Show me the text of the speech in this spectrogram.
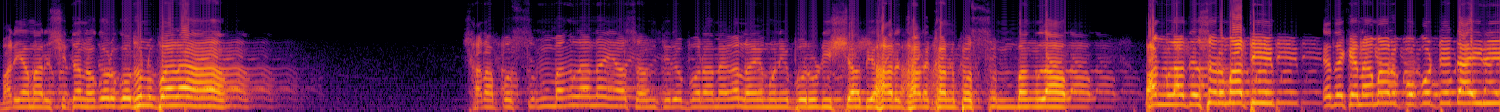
বাড়ি আমার সীতানগর গোধনপাড়া। সারা পশ্চিম বাংলা নাই, আসাম, ত্রিপুরা, মেঘালয়, মণিপুর, উড়িষ্যা, বিহার, ঝাড়খণ্ড, পশ্চিম বাংলা। বাংলাদেশের মাটি, এ দেখেন আমার পকেটে ডায়েরি।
